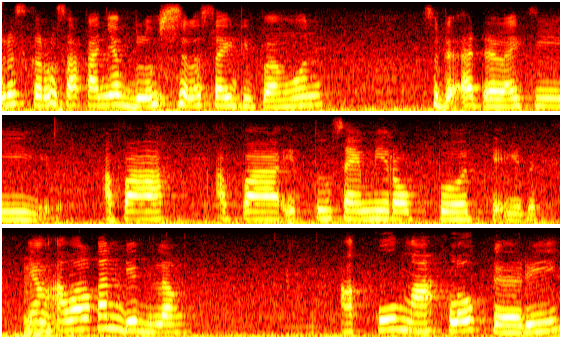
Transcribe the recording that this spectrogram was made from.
terus kerusakannya belum selesai dibangun. Sudah ada lagi apa apa itu semi robot kayak gitu. Yang Hmm. awal kan dia bilang aku makhluk dari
